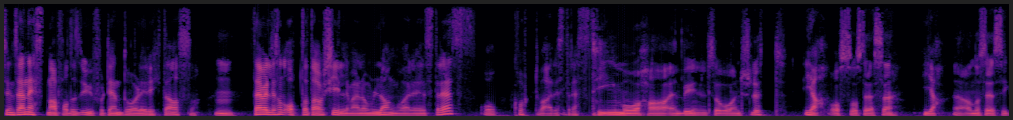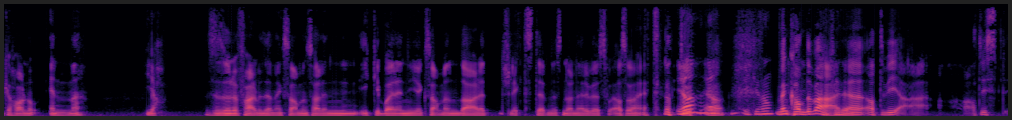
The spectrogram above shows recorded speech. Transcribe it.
syns jeg nesten har fått et ufortjent dårlig rykte, altså. Mm. Så jeg er veldig sånn opptatt av å skille mellom langvarig stress og kortvarig stress. Ting må ha en begynnelse og en slutt, Ja. også stresset. Ja. Ja, og når stresset ikke har noe ende, Ja. Jeg synes når du er ferdig med den eksamen, så er det en, ikke bare en ny eksamen, da er det et slektsstevne som du er nervøs for. Altså et, Ja, ja, ikke sant? Men kan det være at vi, er- at, vi, st-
